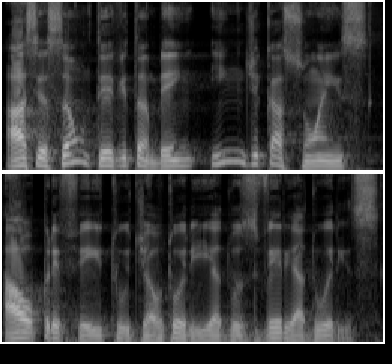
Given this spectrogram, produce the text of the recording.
A sessão teve também indicações ao prefeito de autoria dos vereadores.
